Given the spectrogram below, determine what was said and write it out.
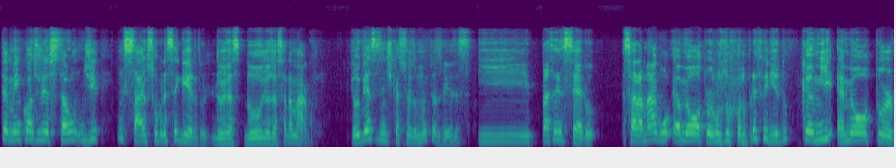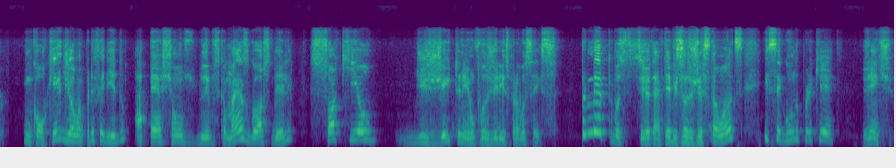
também com a sugestão de ensaio sobre a cegueira do, do, José Saramago. Eu vi essas indicações muitas vezes e, para ser sincero, Saramago é o meu autor lusofano preferido, Camus é meu autor em qualquer idioma preferido, A Peste é um dos livros que eu mais gosto dele, só que eu de jeito nenhum vou sugerir isso para vocês. Primeiro, que você já deve ter visto a sugestão antes, e segundo, porque, gente,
